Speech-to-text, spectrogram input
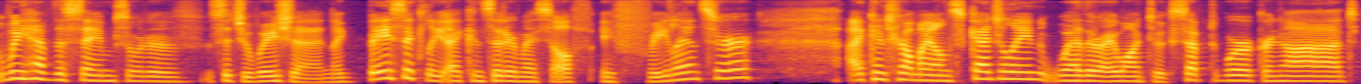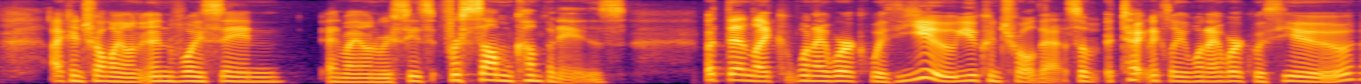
we have the same sort of situation. Like basically, I consider myself a freelancer. I control my own scheduling, whether I want to accept work or not. I control my own invoicing and my own receipts for some companies. But then, like when I work with you, you control that. So technically, when I work with you,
